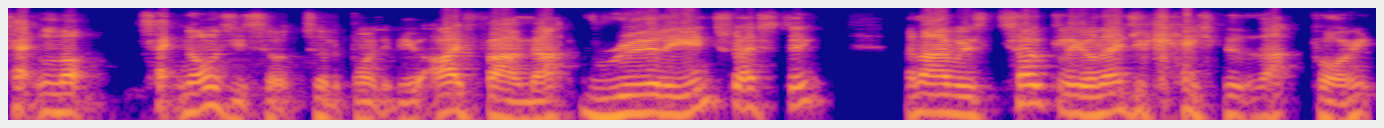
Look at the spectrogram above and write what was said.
technolo- technology sort of point of view, I found that really interesting, and I was totally uneducated at that point,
